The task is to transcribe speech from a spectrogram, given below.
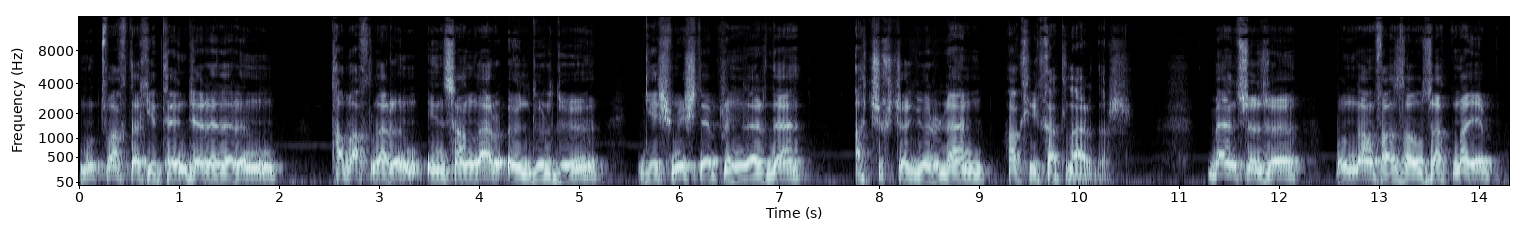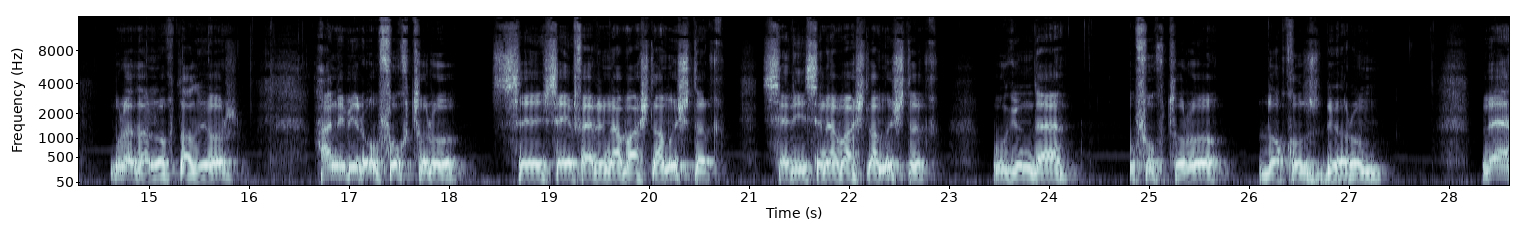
mutfaktaki tencerelerin, tabakların insanlar öldürdüğü geçmiş depremlerde açıkça görülen hakikatlardır. Ben sözü bundan fazla uzatmayıp burada noktalıyor. Hani bir ufuk turu seyferine başlamıştık, serisine başlamıştık. Bugün de ufuk turu 9 diyorum. Ve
